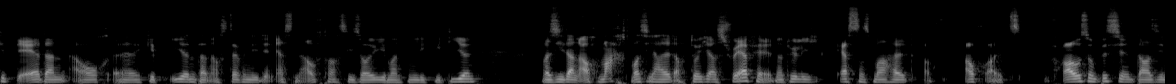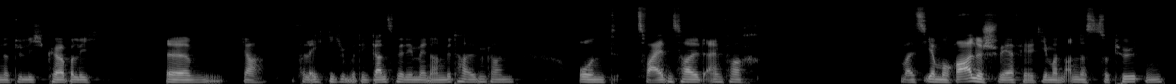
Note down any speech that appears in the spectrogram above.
gibt er dann auch, äh, gibt ihr dann auch Stephanie den ersten Auftrag, sie soll jemanden liquidieren, was sie dann auch macht, was ihr halt auch durchaus schwerfällt. Natürlich erstens mal halt auf, auch als Frau so ein bisschen, da sie natürlich körperlich ähm, ja, vielleicht nicht unbedingt ganz mit den Männern mithalten kann. Und zweitens halt einfach, weil es ihr moralisch schwerfällt, jemand anders zu töten,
